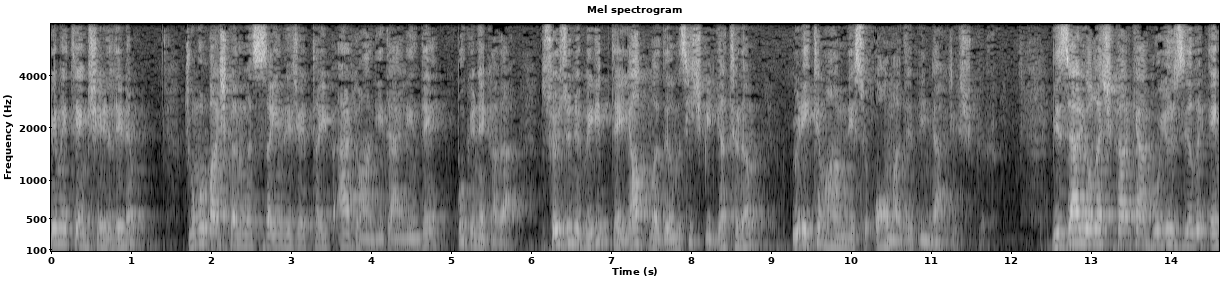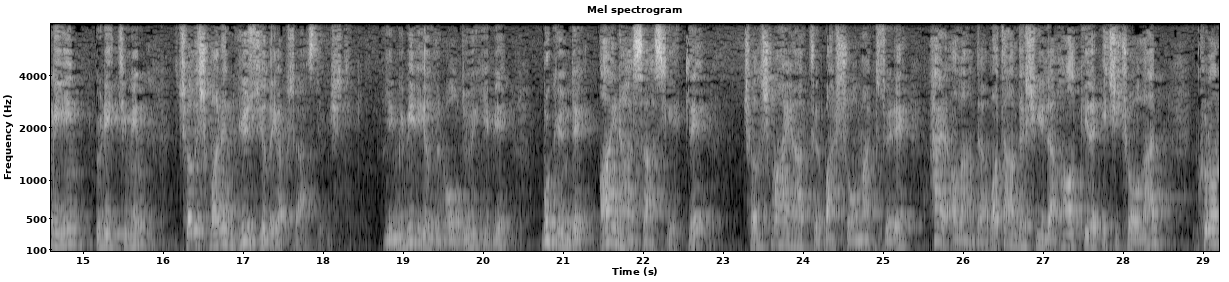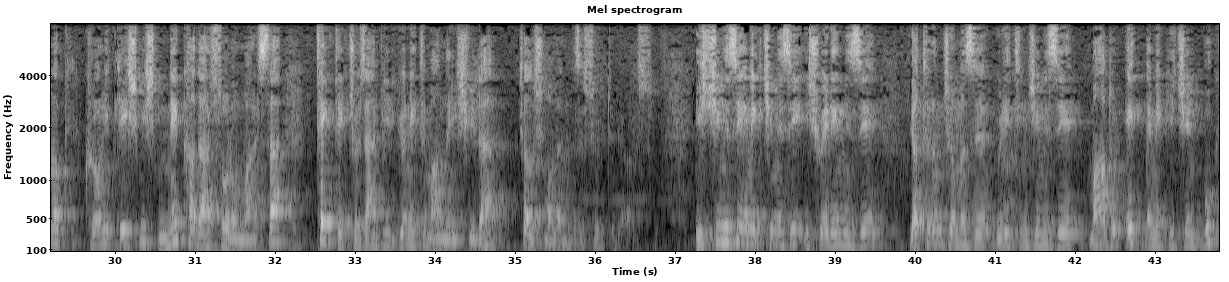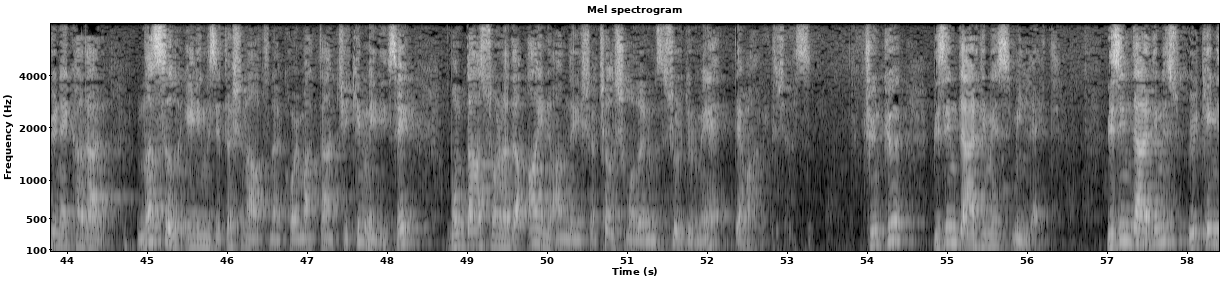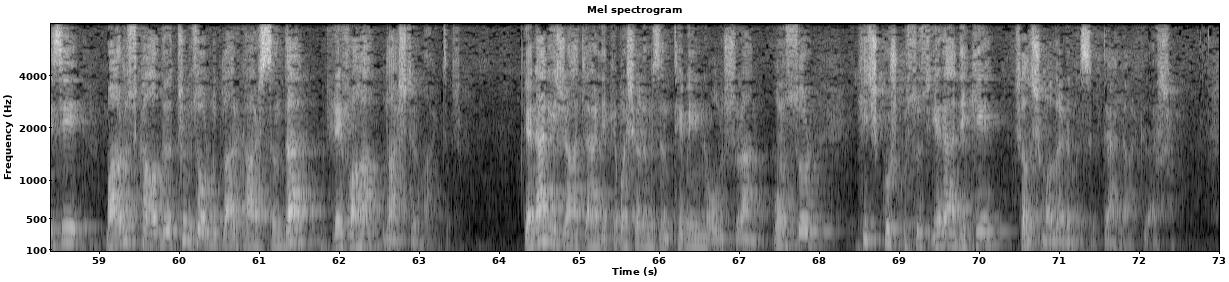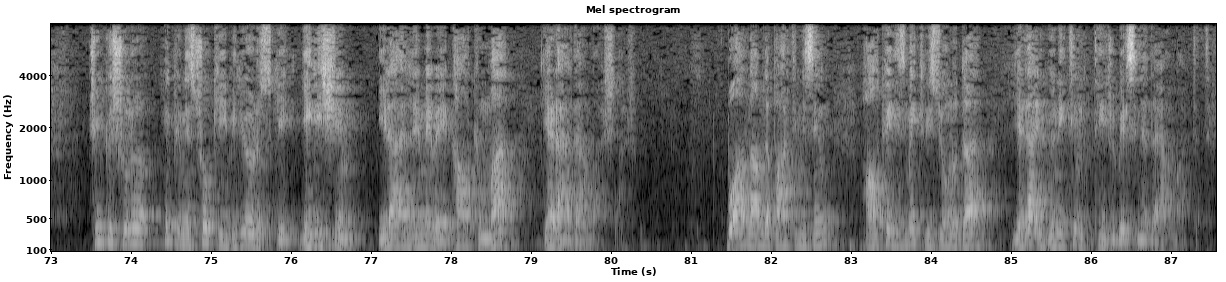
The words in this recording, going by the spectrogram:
Kıymetli hemşehrilerim, Cumhurbaşkanımız Sayın Recep Tayyip Erdoğan liderliğinde bugüne kadar sözünü verip de yapmadığımız hiçbir yatırım, üretim hamlesi olmadı binlerce şükür. Bizler yola çıkarken bu yüzyılı emeğin, üretimin, çalışmanın yüz yılı yapacağız demiştik. 21 yıldır olduğu gibi bugün de aynı hassasiyetle çalışma hayatı başta olmak üzere her alanda vatandaşıyla, halkıyla iç içe olan kronik, kronikleşmiş ne kadar sorun varsa tek tek çözen bir yönetim anlayışıyla çalışmalarımızı sürdürüyoruz. İşçimizi, emekçimizi, işverenimizi, yatırımcımızı, üretimcimizi mağdur etmemek için bugüne kadar nasıl elimizi taşın altına koymaktan çekinmediysek bundan sonra da aynı anlayışla çalışmalarımızı sürdürmeye devam edeceğiz. Çünkü bizim derdimiz millet. Bizim derdimiz ülkemizi maruz kaldığı tüm zorluklar karşısında refaha ulaştırmaktır. Genel icraatlerdeki başarımızın temelini oluşturan unsur hiç kuşkusuz yereldeki çalışmalarımızdır değerli arkadaşlar. Çünkü şunu hepimiz çok iyi biliyoruz ki gelişim, ilerleme ve kalkınma yerelden başlar. Bu anlamda partimizin halka hizmet vizyonu da yerel yönetim tecrübesine dayanmaktadır.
